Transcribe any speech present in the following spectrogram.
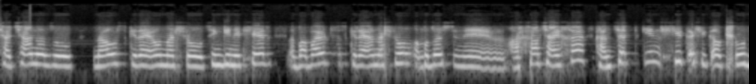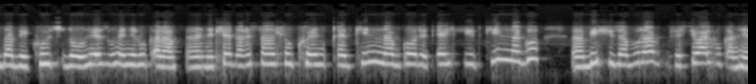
ჩაჩანოზუ наурский районашо цингинетлер бабаевский районашо художественный ахал чайха концерткин шика шика труддаби кучду хезу хени рукара нетлер дагестаншо кuen qedkin nabgore telhit kin nago бихи ბიში ზაბურა ფესტივალ უკან ჰე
